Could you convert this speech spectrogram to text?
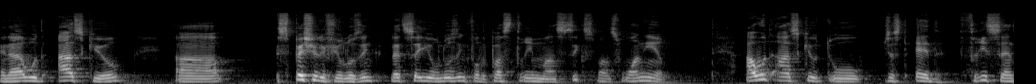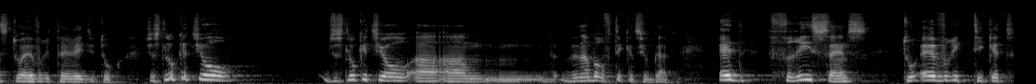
and I would ask you uh, especially if you're losing. Let's say you're losing for the past three months, six months, one year. I would ask you to just add three cents to every trade you took. Just look at your, just look at your, uh, um, the number of tickets you've got. Add three cents to every ticket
